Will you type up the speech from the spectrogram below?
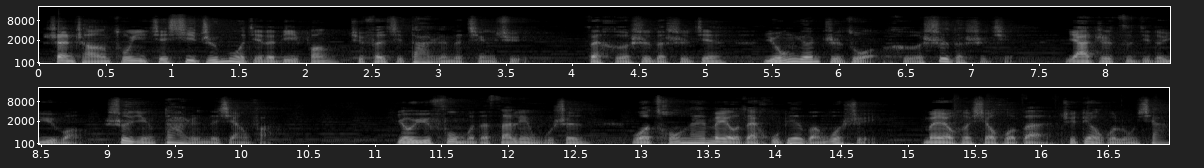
擅长从一些细枝末节的地方去分析大人的情绪，在合适的时间，永远只做合适的事情，压制自己的欲望，顺应大人的想法。由于父母的三令五申，我从来没有在湖边玩过水，没有和小伙伴去钓过龙虾，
